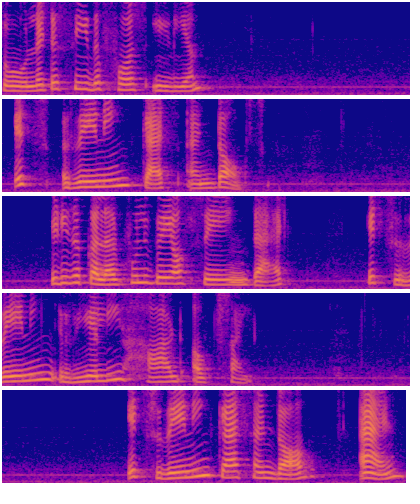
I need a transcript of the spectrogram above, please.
So, let us see the first idiom. It's raining cats and dogs. It is a colorful way of saying that it's raining really hard outside. It's raining cats and dogs and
